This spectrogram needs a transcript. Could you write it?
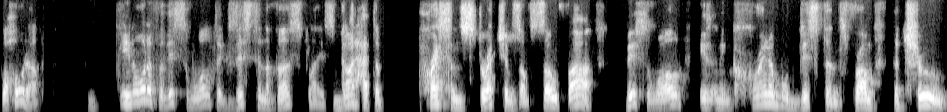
well, hold up. In order for this world to exist in the first place, God had to press and stretch himself so far. This world is an incredible distance from the true,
